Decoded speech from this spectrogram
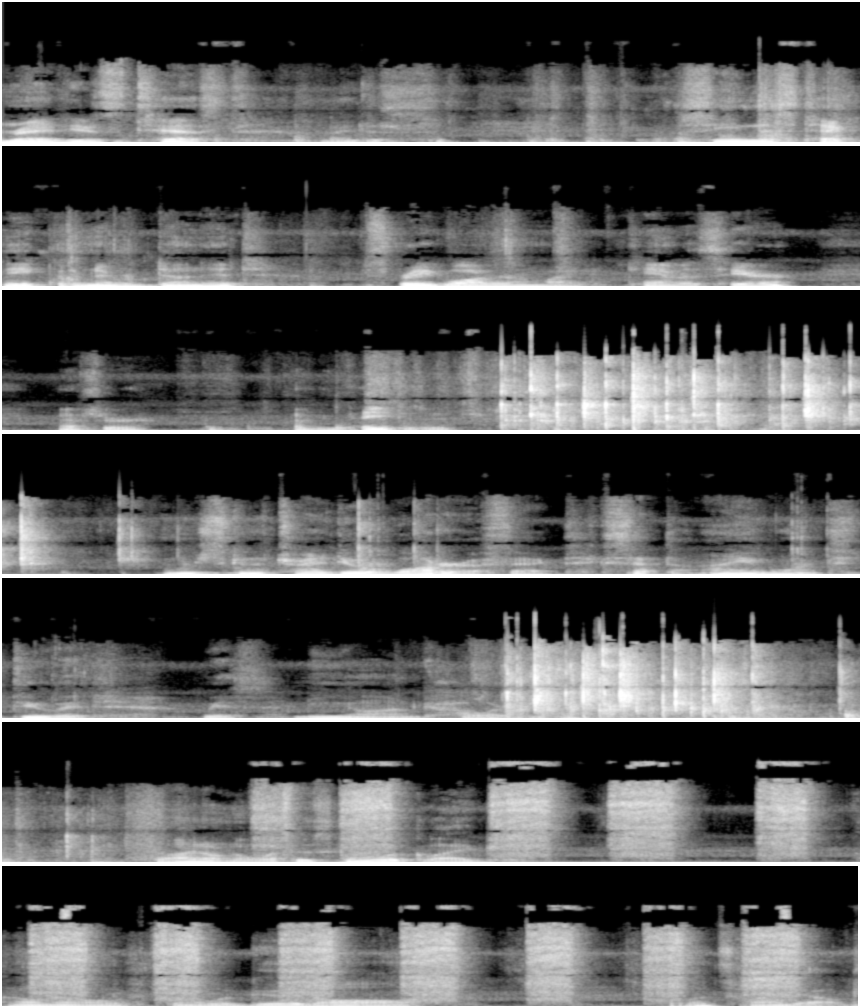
Right, here's a test. I just seen this technique, but I've never done it. Sprayed water on my canvas here after having painted it. And I'm just gonna try to do a water effect, except I want to do it with neon colors. So I don't know what this is gonna look like. I don't know if it's gonna look good at all. Let's find out.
